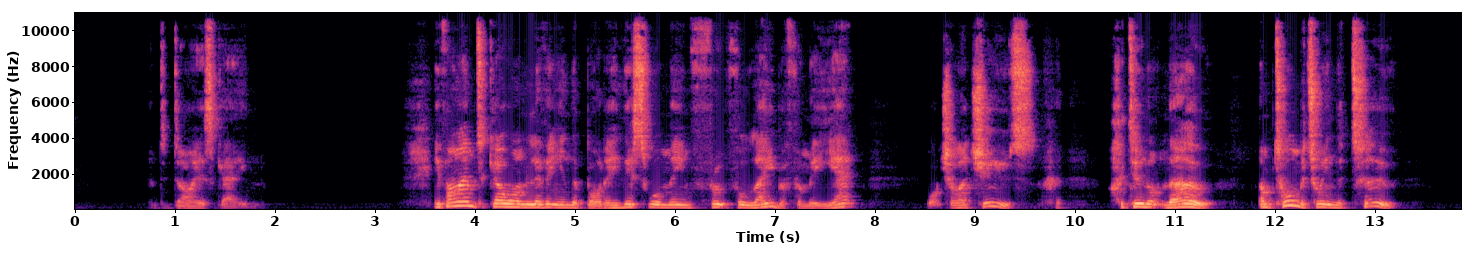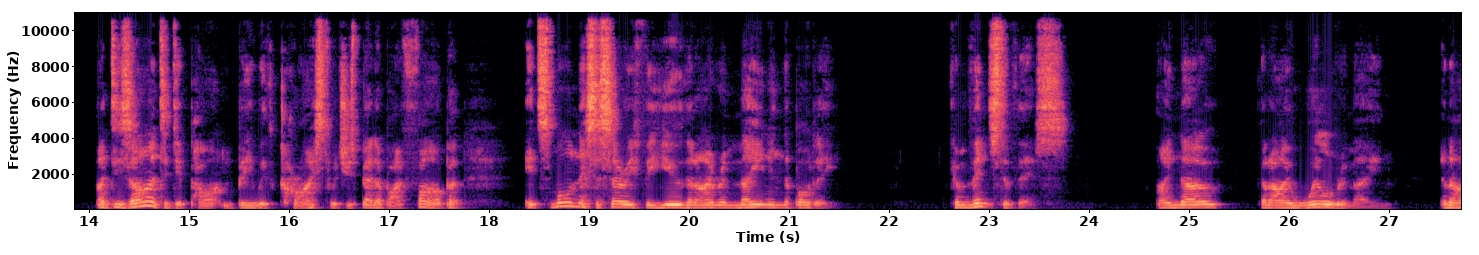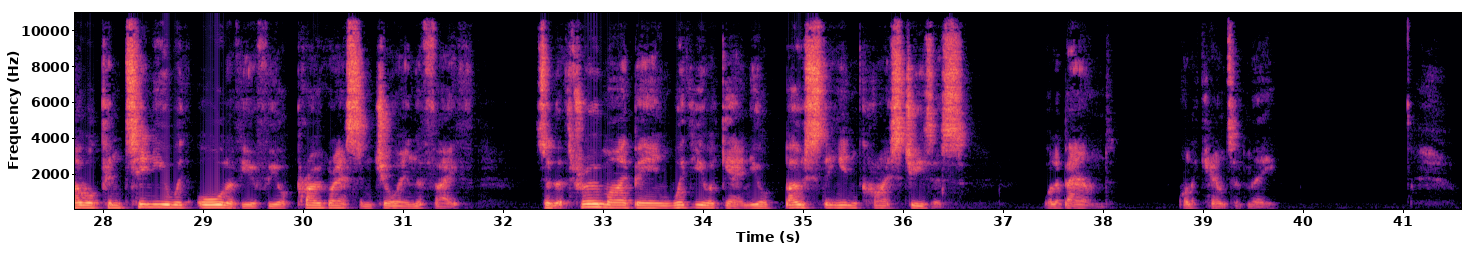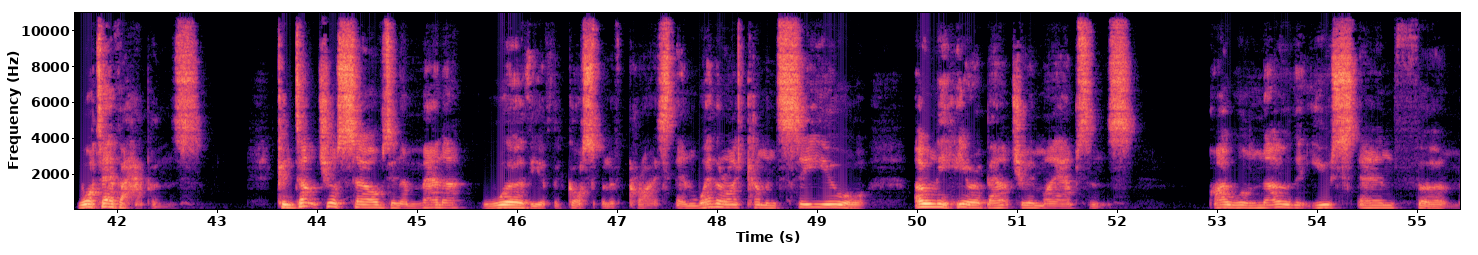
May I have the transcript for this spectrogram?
to die is gain. If I am to go on living in the body, this will mean fruitful labour for me, yet what shall I choose? I do not know. I'm torn between the two. I desire to depart and be with Christ, which is better by far, but it's more necessary for you that I remain in the body. Convinced of this, I know that I will remain, and I will continue with all of you for your progress and joy in the faith, so that through my being with you again, your boasting in Christ Jesus will abound on account of me. Whatever happens, conduct yourselves in a manner worthy of the gospel of Christ. Then, whether I come and see you or only hear about you in my absence, I will know that you stand firm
